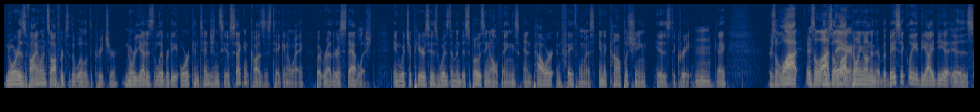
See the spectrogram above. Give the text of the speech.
nor is violence offered to the will of the creature, nor yet is the liberty or contingency of second causes taken away, but rather established, in which appears his wisdom in disposing all things, and power and faithfulness in accomplishing his decree. Mm. Okay? There's a lot There's a lot there's a there. lot going on in there. But basically, the idea is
